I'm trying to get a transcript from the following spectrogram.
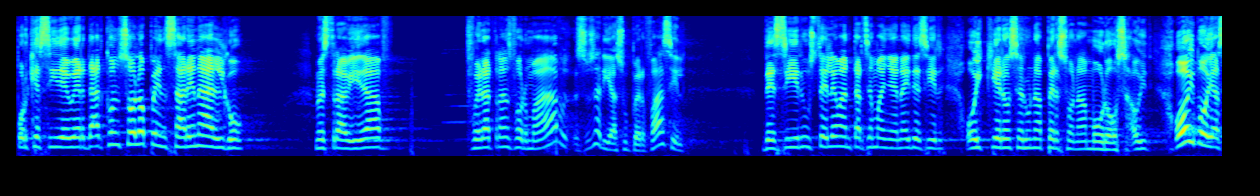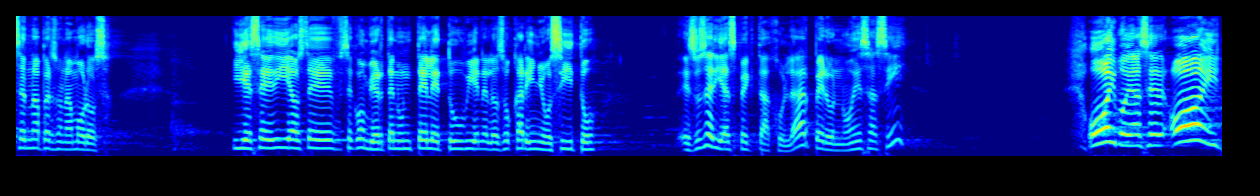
Porque si de verdad con solo pensar en algo nuestra vida fuera transformada, pues, eso sería súper fácil. Decir, usted levantarse mañana y decir, hoy quiero ser una persona amorosa, hoy, hoy voy a ser una persona amorosa. Y ese día usted se convierte en un teletubi, en el oso cariñosito. Eso sería espectacular, pero no es así. Hoy voy a ser, hoy,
